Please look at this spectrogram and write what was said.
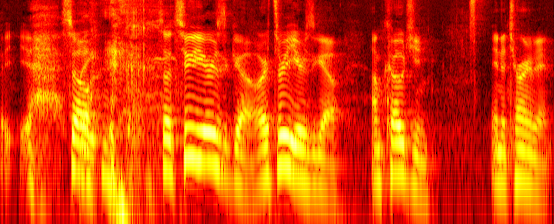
So, so two years ago or three years ago, I'm coaching in a tournament,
